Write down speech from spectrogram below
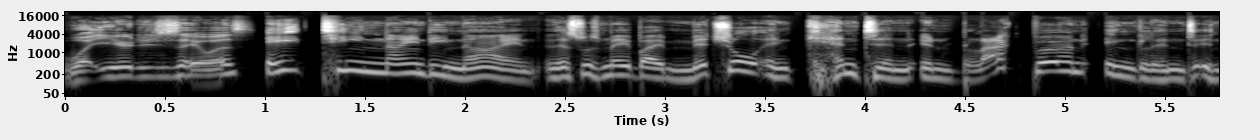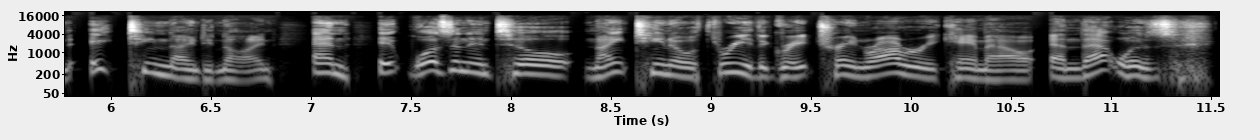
what year did you say it was? 1899. This was made by Mitchell and Kenyon in Blackburn, England in 1899. And it wasn't until 1903 the Great Train Robbery came out, and that was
